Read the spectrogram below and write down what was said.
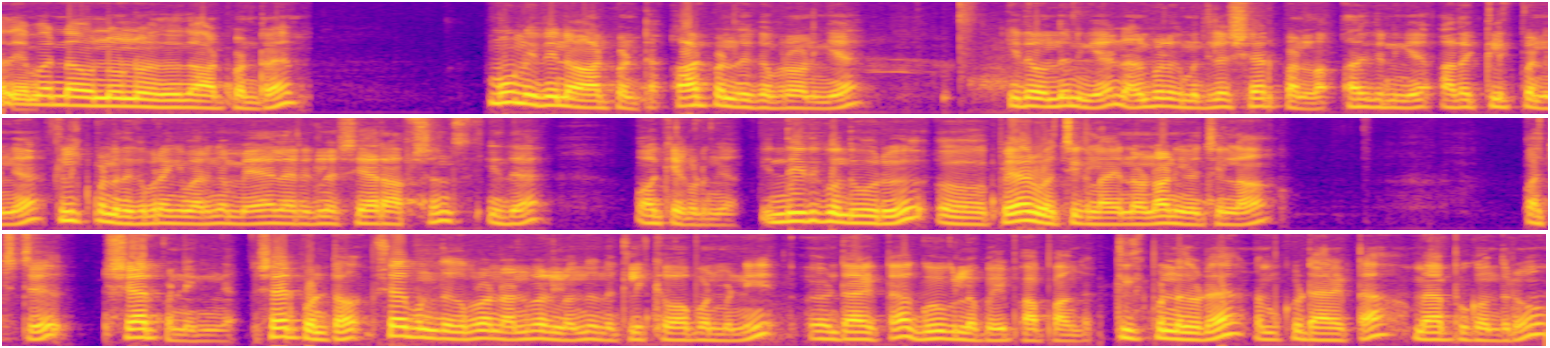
அதே மாதிரி நான் இன்னொன்று இது ஆட் பண்ணுறேன் மூணு இதையும் நான் ஆட் பண்ணிட்டேன். ஆட் பண்ணதுக்கப்புறம் நீங்கள் இதை வந்து நீங்கள் நண்பர்களுக்கு மத்தியில் ஷேர் பண்ணலாம். அதுக்கு நீங்கள் அதை கிளிக் பண்ணுங்கள் கிளிக் பண்ணதுக்கப்புறம் இங்கே பாருங்கள் மேலே இருக்கிற ஷேர் ஆப்ஷன்ஸ் இதை ஓகே கொடுங்க. இந்த இதுக்கு வந்து ஒரு பேர் வச்சுக்கலாம். என்னென்னா நீங்கள் வச்சுக்கலாம். வச்சுட்டு ஷேர் பண்ணிக்கங்க. ஷேர் பண்ணிட்டோம். ஷேர் பண்ணதுக்கப்புறம் நண்பர்கள் வந்து அந்த கிளிக்கை ஓப்பன் பண்ணி டேரெக்டாக கூகுளில் போய் பார்ப்பாங்க. கிளிக் பண்ணதோட நமக்கு டேரெக்டாக மேப்புக்கு வந்துடும்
